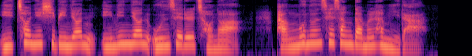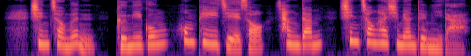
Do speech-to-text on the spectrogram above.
2022년 이민년 운세를 전화, 방문운 세상담을 합니다. 신청은 금이궁 홈페이지에서 상담 신청하시면 됩니다.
